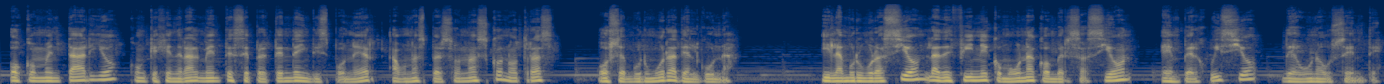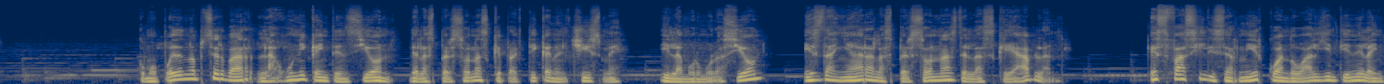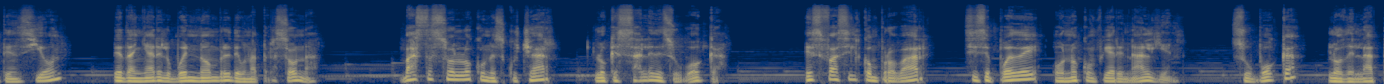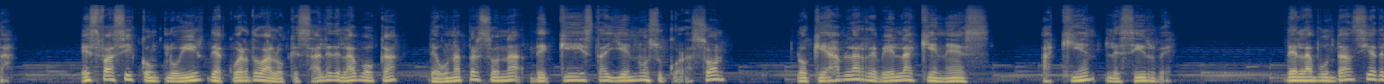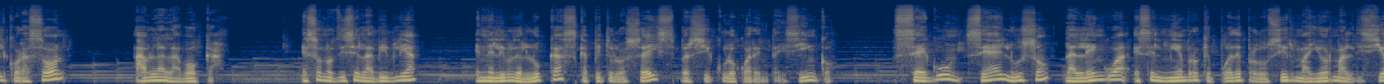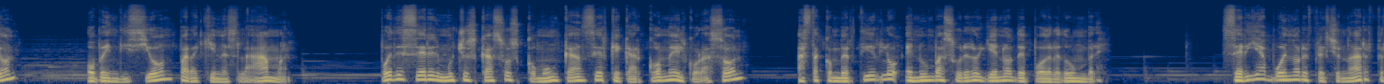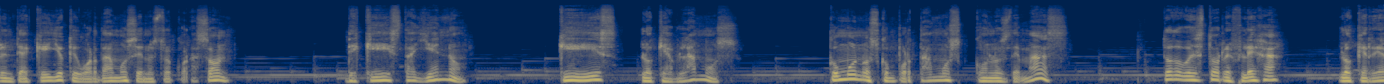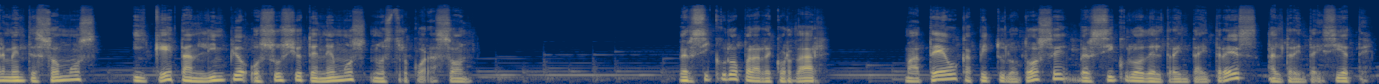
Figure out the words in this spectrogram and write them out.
o comentario con que generalmente se pretende indisponer a unas personas con otras o se murmura de alguna. Y la murmuración la define como una conversación en perjuicio de un ausente. Como pueden observar, la única intención de las personas que practican el chisme y la murmuración es dañar a las personas de las que hablan. Es fácil discernir cuando alguien tiene la intención de dañar el buen nombre de una persona. Basta solo con escuchar lo que sale de su boca. Es fácil comprobar si se puede o no confiar en alguien. Su boca lo delata. Es fácil concluir de acuerdo a lo que sale de la boca de una persona de qué está lleno su corazón. Lo que habla revela quién es, a quién le sirve. De la abundancia del corazón habla la boca. Eso nos dice la Biblia en el libro de Lucas capítulo 6 versículo 45. Según sea el uso, la lengua es el miembro que puede producir mayor maldición o bendición para quienes la aman. Puede ser en muchos casos como un cáncer que carcome el corazón hasta convertirlo en un basurero lleno de podredumbre. Sería bueno reflexionar frente a aquello que guardamos en nuestro corazón. ¿De qué está lleno? ¿Qué es lo que hablamos? ¿Cómo nos comportamos con los demás? Todo esto refleja lo que realmente somos y qué tan limpio o sucio tenemos nuestro corazón. Versículo para recordar. Mateo capítulo 12, versículo del 33 al 37.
